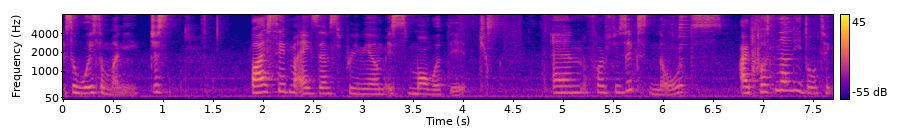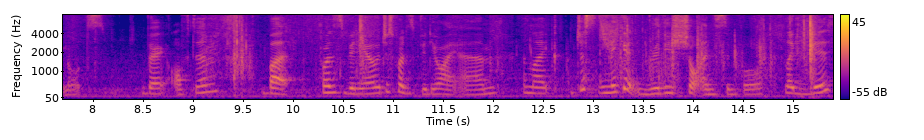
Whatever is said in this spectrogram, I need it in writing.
It's a waste of money. Just buy save my exams premium. It's more worth it. And for physics notes I personally don't take notes very often, but for this video, just for this video I am, and like just make it really short and simple. Like this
